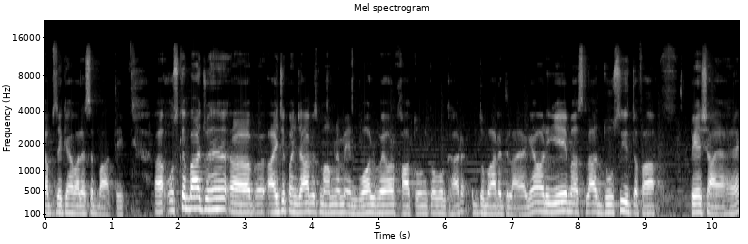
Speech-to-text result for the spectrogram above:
कब्ज़े के हवाले से बात थी उसके बाद जो है आई जी पंजाब इस मामले में इन्वॉल्व हुए और ख़ातून को वो घर दोबारा दिलाया गया और ये मसला दूसरी दफ़ा पेश आया है।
